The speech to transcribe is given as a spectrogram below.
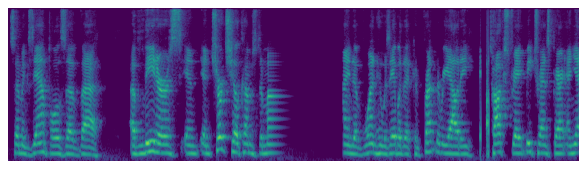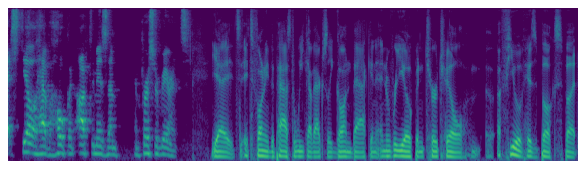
some examples of uh, of leaders, and, and Churchill comes to mind of one who was able to confront the reality, talk straight, be transparent, and yet still have hope and optimism and perseverance. Yeah, it's it's funny. The past week, I've actually gone back and, and reopened Churchill, a few of his books, but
